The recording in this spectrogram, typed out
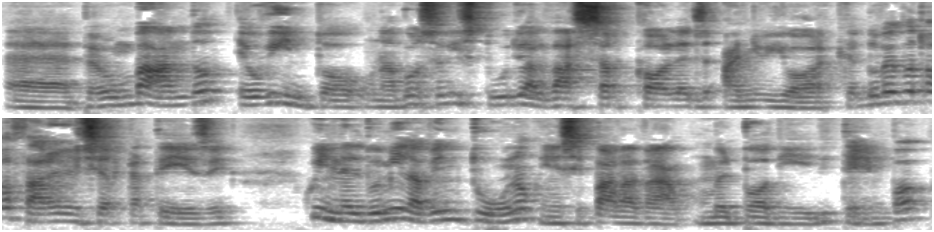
Eh, per un bando e ho vinto una borsa di studio al Vassar College a New York dove potrò fare ricerca tesi. Quindi nel 2021, quindi si parla tra un bel po' di, di, tempo,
